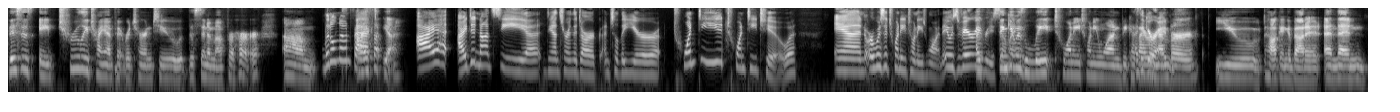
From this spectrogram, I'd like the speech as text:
this is a truly triumphant return to the cinema for her um Little known I fact, thought, yeah I I did not see uh, Dancer in the Dark until the year 2022. And or was it 2021? It was very recent. i recent. think it was late 2021 because I i, you're right. remember you talking about it and then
